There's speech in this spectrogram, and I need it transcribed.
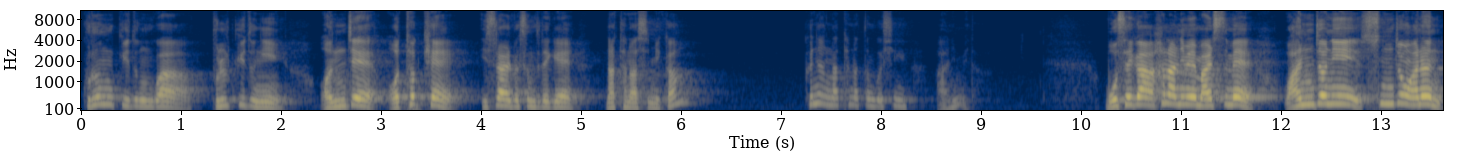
구름 기둥과 불 기둥이 언제 어떻게 이스라엘 백성들에게 나타났습니까? 그냥 나타났던 것이 아닙니다. 모세가 하나님의 말씀에 완전히 순종하는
